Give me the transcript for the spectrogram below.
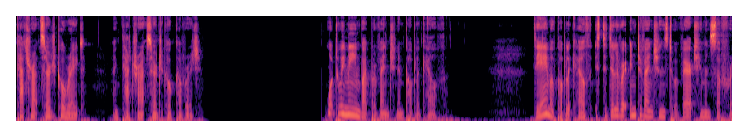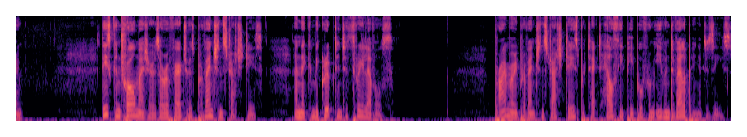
cataract surgical rate, and cataract surgical coverage. What do we mean by prevention in public health? The aim of public health is to deliver interventions to avert human suffering. These control measures are referred to as prevention strategies, and they can be grouped into three levels. Primary prevention strategies protect healthy people from even developing a disease.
